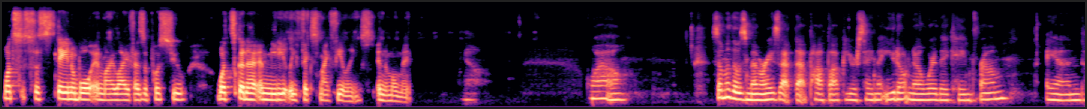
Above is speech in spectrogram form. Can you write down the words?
what's sustainable in my life as opposed to what's going to immediately fix my feelings in the moment. Yeah. Wow some of those memories that that pop up you're saying that you don't know where they came from and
